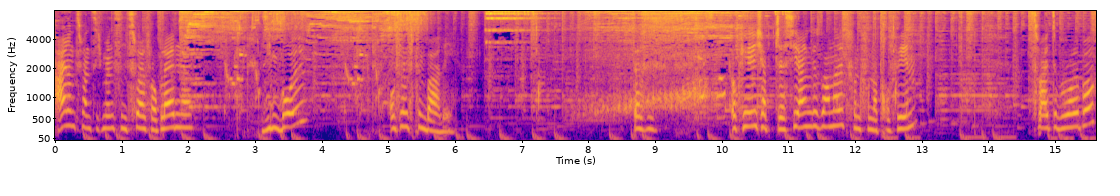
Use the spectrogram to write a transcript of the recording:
21 Münzen, 2 verbleibende, 7 Bull und 15 Barley. Das ist. Okay, ich habe Jesse eingesammelt. 500 Trophäen. Zweite Brawlbox.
